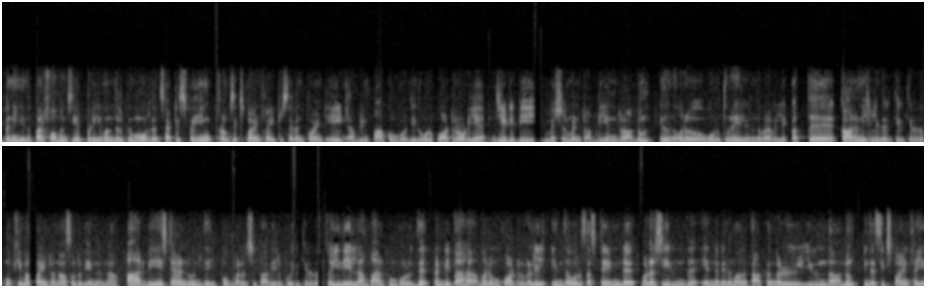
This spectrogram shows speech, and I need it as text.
இப்போ நீங்க இந்த பர்ஃபார்மன்ஸ் எப்படி வந்திருக்கு more than satisfying from six point five to seven point eight அப்படின்னு பார்க்கும்போது இது ஒரு குவார்டருடைய ஜிடிபி மெஷர்மெண்ட் அப்படி என்றாலும் இது வந்து ஒரு ஒரு துறையிலிருந்து வரவில்லை. பத்து காரணிகள் இதற்கு இருக்கிறது. முக்கியமா பாயிண்டா நான் சொல்றது என்னன்னா ஆர்பிஐ ஸ்டாண்ட் வந்து இப்போ வளர்ச்சி பாதையில போயிருக்கிறது. ஸோ இது எல்லாம் பார்க்கும் பொழுது கண்டிப்பாக வரும் குவார்டர்களில் இந்த ஒரு சஸ்டெயின்டு வளர்ச்சி இருந்து என்ன விதமான தாக்கங்கள் இருந்தாலும் இந்த சிக்ஸ் பாயிண்ட் ஃபைவ்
